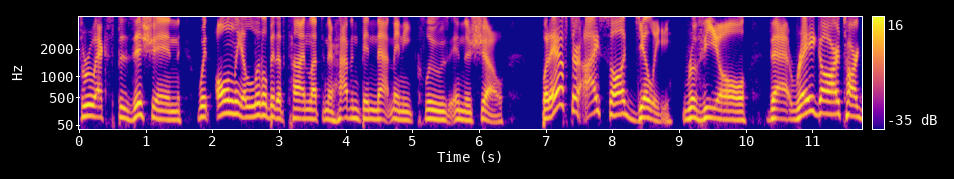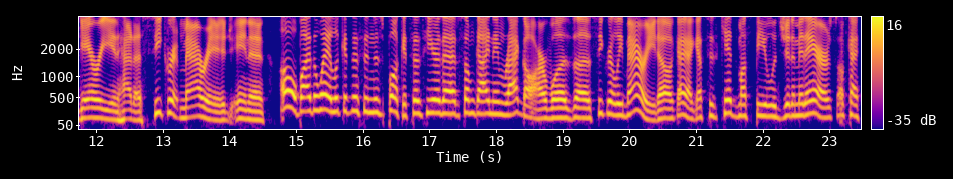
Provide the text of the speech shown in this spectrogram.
through exposition with only a little bit of time left and there haven't been that many clues in the show. But after I saw Gilly reveal that Rhaegar Targaryen had a secret marriage in a oh by the way look at this in this book. It says here that some guy named Rhaegar was uh, secretly married. Okay I guess his kids must be legitimate heirs. Okay.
